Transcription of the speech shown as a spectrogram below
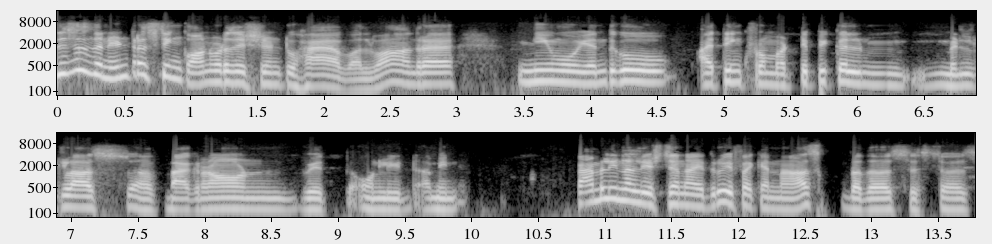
This is an interesting conversation to have ಅಲ್ವಾ ಅಂದ್ರೆ ನೀವು ಎಂದಿಗೂ I think from a typical middle class background with only I mean ಫ್ಯಾಮಿಲಿನಲ್ಲಿ ಎಷ್ಟು ಜನ ಇದ್ರು if I can ask brothers sisters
